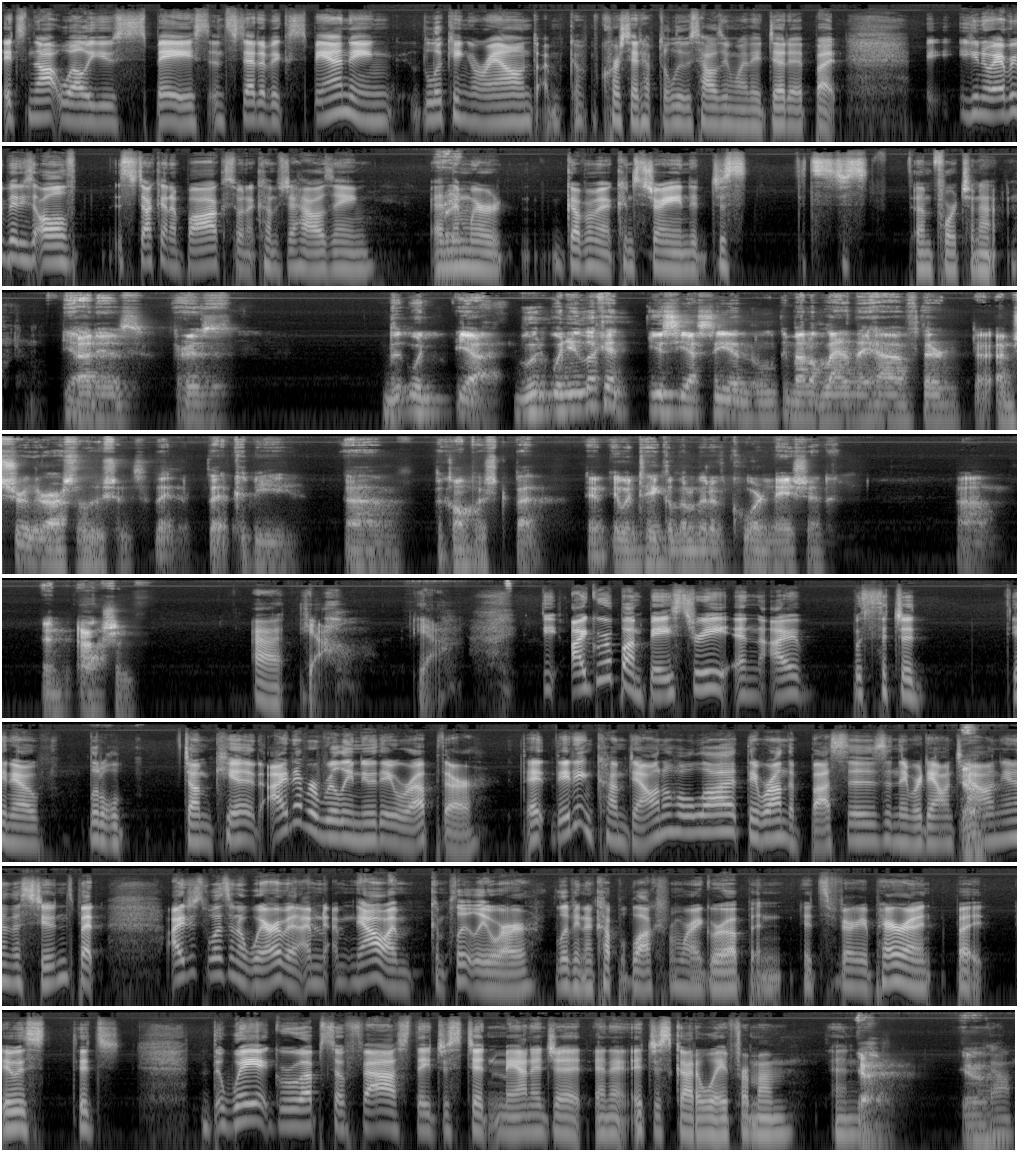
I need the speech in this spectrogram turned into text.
it's not well used space. Instead of expanding, looking around, I'm, of course, they'd have to lose housing while they did it, but you know, everybody's all stuck in a box when it comes to housing, and then we're government constrained. It just, it's just unfortunate. Yeah, it is. There is. When, yeah, when, when you look at UCSC and the amount of land they have, there, I'm sure there are solutions that that could be um, accomplished, but it, it would take a little bit of coordination um, and action. Uh, yeah, yeah. I grew up on Bay Street, and I was such a, you know, little dumb kid. I never really knew they were up there. They, they didn't come down a whole lot. They were on the buses and they were downtown, you know, the students. But I just wasn't aware of it. I'm, I'm now I'm completely aware, living a couple blocks from where I grew up, and it's very apparent. But it was it's the way it grew up so fast. They just didn't manage it, and it, it just got away from them. And Yeah, yeah. yeah.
